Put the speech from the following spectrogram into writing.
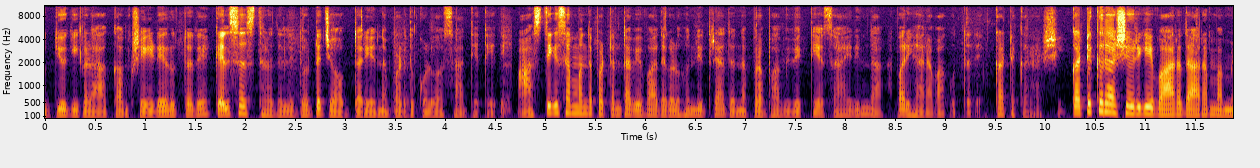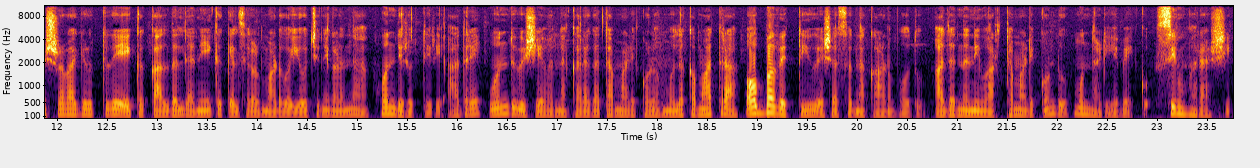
ಉದ್ಯೋಗಿಗಳ ಆಕಾಂಕ್ಷೆ ಈಡೇರುತ್ತದೆ. ಕೆಲಸ ಸ್ಥಳದಲ್ಲಿ ದೊಡ್ಡ ಜವಾಬ್ದಾರಿಯನ್ನು ಪಡೆದುಕೊಳ್ಳುವ ಸಾಧ್ಯತೆ ಇದೆ. ಆಸ್ತಿಗೆ ಸಂಬಂಧಪಟ್ಟಂತಹ ವಿವಾದಗಳು ಹೊಂದಿದ್ರೆ ಅದನ್ನು ಪ್ರಭಾವಿ ವ್ಯಕ್ತಿಯ ಸಹಾಯದಿಂದ ಪರಿಹಾರವಾಗುತ್ತದೆ. ಕಟಕ ರಾಶಿ. ಕಟಕ ರಾಶಿಯವರಿಗೆ ವಾರದ ಆರಂಭ ಮಿಶ್ರವಾಗಿರುತ್ತದೆ. ಏಕಕಾಲದಲ್ಲಿ ಅನೇಕ ಕೆಲಸಗಳು ಮಾಡುವ ಯೋಚನೆಗಳನ್ನ ಹೊಂದಿರುತ್ತೀರಿ. ಆದರೆ ಒಂದು ವಿಷಯವನ್ನ ಕರಗತ ಮಾಡಿಕೊಳ್ಳುವ ಮೂಲಕ ಮಾತ್ರ ಒಬ್ಬ ವ್ಯಕ್ತಿಯು ಯಶಸ್ಸನ್ನ ಕಾಣಬಹುದು. ಅದನ್ನ ನೀವು ಅರ್ಥ ಮಾಡಿಕೊಂಡು ಮುನ್ನಡೆಯಬೇಕು. ಸಿಂಹರಾಶಿ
